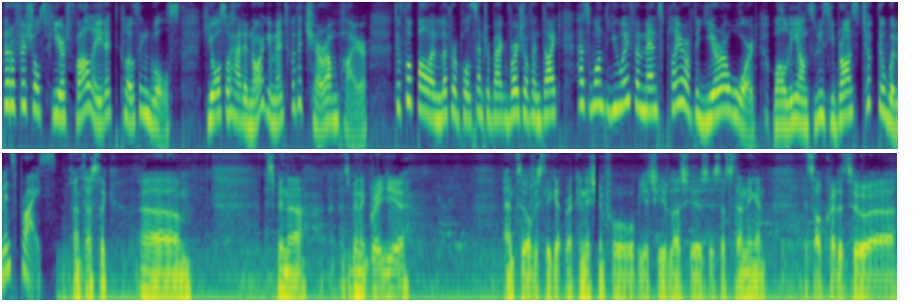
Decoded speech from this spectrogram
that officials feared violated clothing rules. He also had an argument with a chair umpire. To football and Liverpool centre-back Virgil van Dijk has won the UEFA Men's Player of the Year award, while Lyon's Lucy Bronze took the women's prize. Fantastic. Um, it's been a it's been a great year and to obviously get recognition for what we achieved last year is, is outstanding and it's all credit to uh,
